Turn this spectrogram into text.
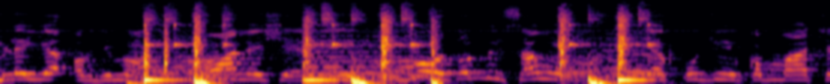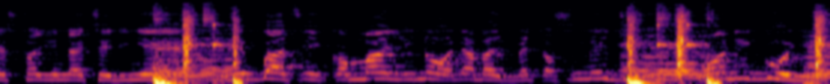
player of the month àwọn aléṣẹ́ rí bó tó bí sáwọn yẹ kojú ikọ̀ manchester united yẹn nígbà tí ikọ̀ man u náà ní àbáyé mẹ́ta sí méjì wọ́n ní gò yẹn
